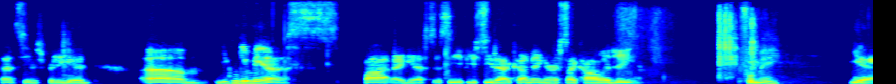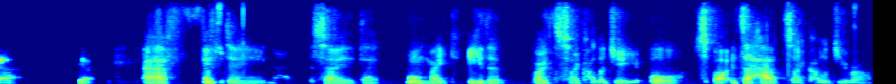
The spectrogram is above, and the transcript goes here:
that seems pretty good. Um, you can give me a spot, I guess, to see if you see that coming or psychology. For me, Yeah. Yeah. Uh, 15. So that will make either both psychology or spot. It's a hard psychology roll.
